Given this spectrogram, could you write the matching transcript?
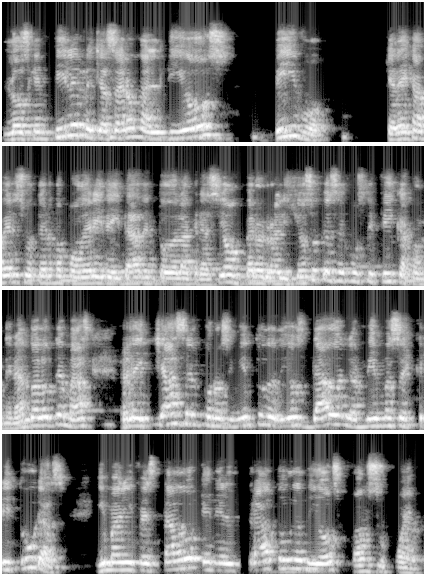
Los gentiles rechazaron al Dios vivo que deja ver su eterno poder y deidad en toda la creación, pero el religioso que se justifica condenando a los demás rechaza el conocimiento de Dios dado en las mismas escrituras y manifestado en el trato de Dios con su pueblo.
